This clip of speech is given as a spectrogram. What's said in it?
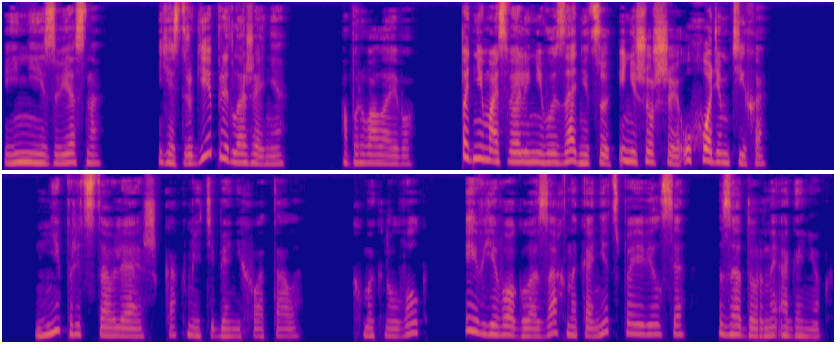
И неизвестно. Есть другие предложения? Оборвала его. Поднимай свою ленивую задницу и не шурши. Уходим тихо. Не представляешь, как мне тебя не хватало. Хмыкнул волк, и в его глазах наконец появился задорный огонек.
